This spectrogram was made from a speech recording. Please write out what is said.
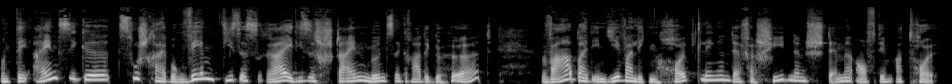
und die einzige Zuschreibung, wem dieses Rei, diese Steinmünze gerade gehört, war bei den jeweiligen Häuptlingen der verschiedenen Stämme auf dem Atoll.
